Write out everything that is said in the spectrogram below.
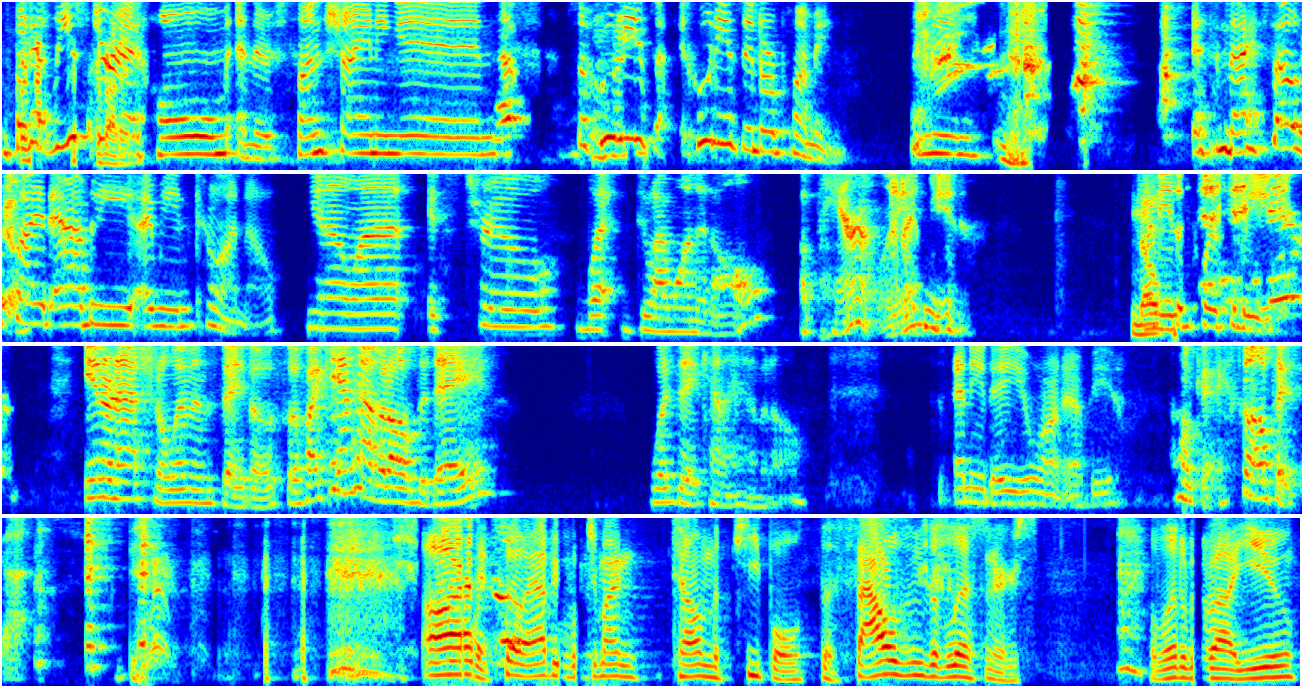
But at least you're at home and there's sun shining in. Yep. So who mm-hmm. needs who needs indoor plumbing? I mean, it's nice outside, Abby. I mean, come on now. You know what? It's true. What do I want it all? Apparently. I mean, no. Nope. I mean, Simplicity. It is International Women's Day, though. So if I can't have it all today, what day can I have it all? Any day you want, Abby. Okay, I'll take that. All right. So, Abby, would you mind telling the people, the thousands of listeners, a little bit about you?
